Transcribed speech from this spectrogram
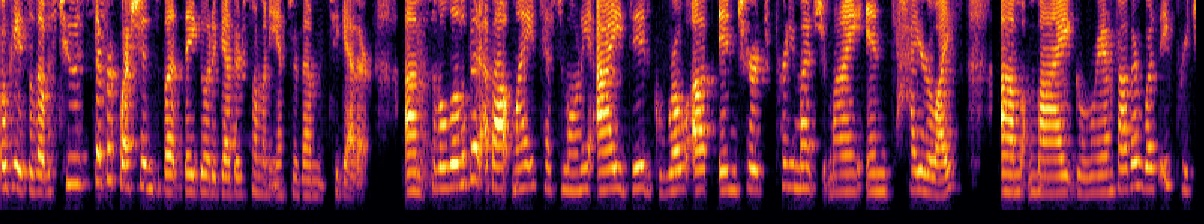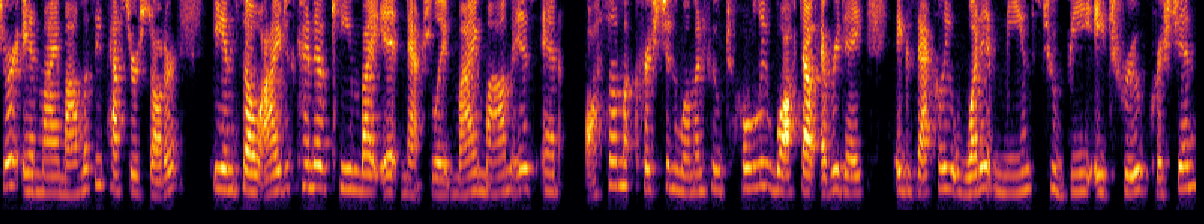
Okay, so that was two separate questions, but they go together, so I'm going to answer them together. Um, so, a little bit about my testimony. I did grow up in church pretty much my entire life. Um, my grandfather was a preacher, and my mom was a pastor's daughter. And so I just kind of came by it naturally. My mom is an awesome Christian woman who totally walked out every day exactly what it means to be a true Christian,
